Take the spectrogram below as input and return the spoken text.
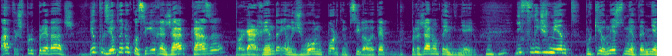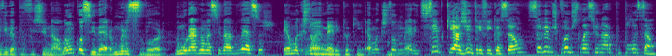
às propriedades. Eu, por exemplo, eu não consigo arranjar casa, pagar renda em Lisboa ou no Porto. Impossível. Até para já não tenho dinheiro. E felizmente, porque eu, neste momento da minha vida profissional, não me considero merecedor de morar numa cidade dessas. É uma questão é? de mérito aqui. É uma questão de mérito. Sempre que há gentrificação, sabemos que vamos selecionar população.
